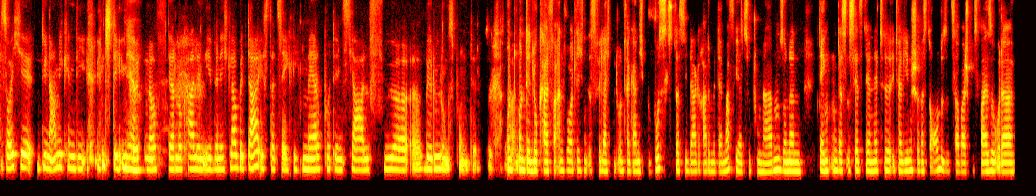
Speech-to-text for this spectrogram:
solche Dynamiken, die entstehen ja. können auf der lokalen Ebene. Ich glaube, da ist tatsächlich mehr Potenzial für äh, Berührungspunkte. Und, und den Lokalverantwortlichen ist vielleicht mitunter gar nicht bewusst, dass sie da gerade mit der Mafia zu tun haben, sondern denken, das ist jetzt der nette italienische Restaurantbesitzer beispielsweise oder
